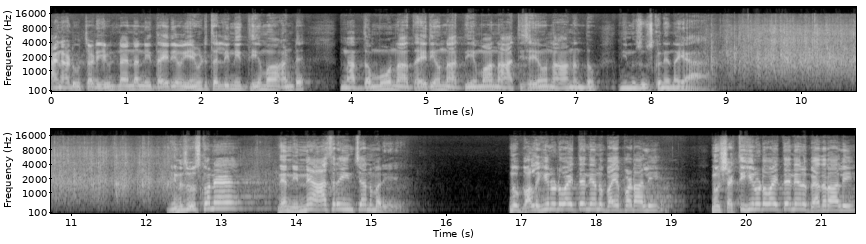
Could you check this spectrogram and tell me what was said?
ఆయన అడుగుతాడు ఏమిటి నాయన నీ ధైర్యం? ఏమిటి తల్లి నీ ధీమా? అంటే నా దమ్ము నా ధైర్యం నా ధీమా నా అతిశయం నా ఆనందం నిన్ను చూసుకునేనయ్యా. నిన్ను చూసుకొనే? నేను నిన్నే ఆశ్రయించాను మరి. నువ్వు బలహీనుడు అయితే నేను భయపడాలి. నువ్వు శక్తిహీనుడు అయితే నేను బెదరాలి.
